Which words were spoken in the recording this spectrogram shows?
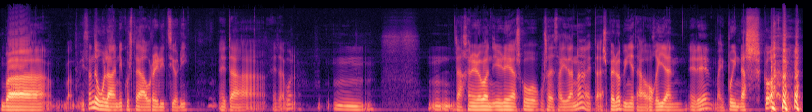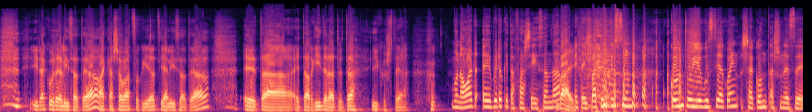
ba, ba izan dugula nik uste aurre iritzi hori. Eta, eta bueno, mm, da genero bat nire asko gustatzen zaidana, eta espero, bineta hogeian ere, bai poin asko irakurre alizatea, akaso batzuk idatzi alizatea, eta, eta argitaratuta ikustea. bueno, hau e, beroketa fasea izan da, bai. eta ipatik duzun kontu hie guztiak bain, sakontasunez e...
